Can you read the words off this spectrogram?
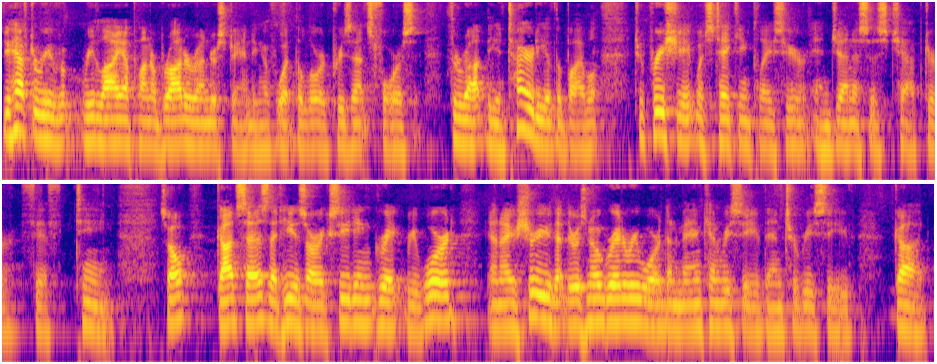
you have to re- rely upon a broader understanding of what the Lord presents for us throughout the entirety of the Bible to appreciate what's taking place here in Genesis chapter 15. So God says that He is our exceeding great reward, and I assure you that there is no greater reward than a man can receive than to receive God.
